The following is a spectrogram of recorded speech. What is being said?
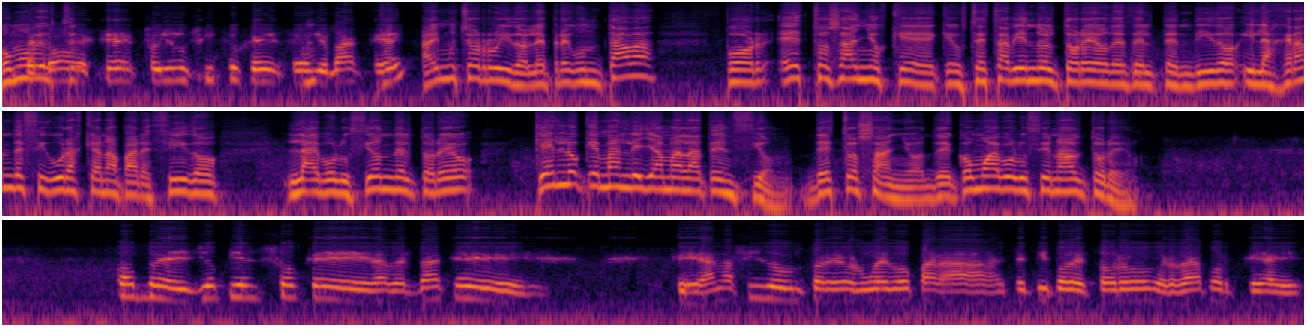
¿Cómo ve usted? Es que estoy en un sitio que se oye más, ¿eh? Hay mucho ruido. Le preguntaba por estos años que, usted está viendo el toreo desde el tendido y las grandes figuras que han aparecido, la evolución del toreo, ¿qué es lo que más le llama la atención de estos años, de cómo ha evolucionado el toreo? Hombre, yo pienso que la verdad que que ha nacido un torero nuevo para este tipo de toro, ¿verdad? Porque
